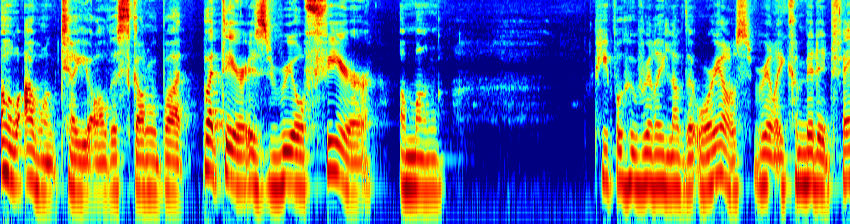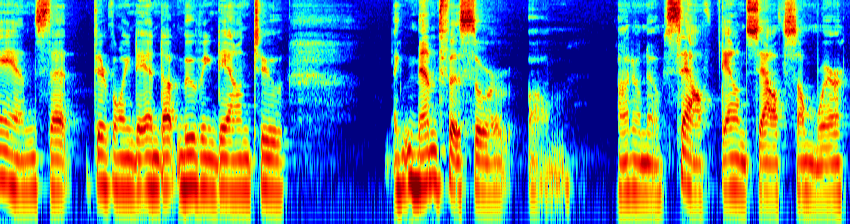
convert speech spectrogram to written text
oh, I won't tell you all the scuttlebutt, but there is real fear among people who really love the Orioles, really committed fans, that they're going to end up moving down to like Memphis or um, I don't know, south, down south somewhere.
